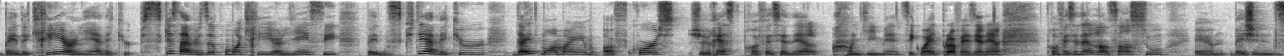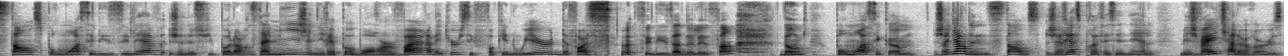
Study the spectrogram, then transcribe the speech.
ben, de créer un lien avec eux. Puis ce que ça veut dire pour moi, créer un lien, c'est ben, discuter avec eux, d'être moi-même. Of course, je reste professionnel, entre guillemets. C'est quoi être professionnel? Professionnel dans le sens où euh, ben, j'ai une distance. Pour moi, c'est des élèves. Je ne suis pas leurs amis. Je n'irai pas boire un verre avec eux. C'est fucking weird de faire ça. c'est des adolescents. Donc, pour moi, c'est comme, je garde une distance, je reste professionnelle, mais je vais être chaleureuse,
